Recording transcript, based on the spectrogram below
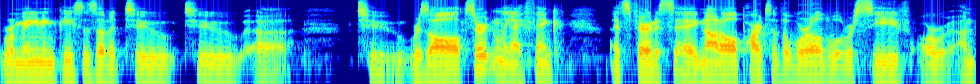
remaining pieces of it to to uh, to resolve. Certainly, I think it's fair to say not all parts of the world will receive or un-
